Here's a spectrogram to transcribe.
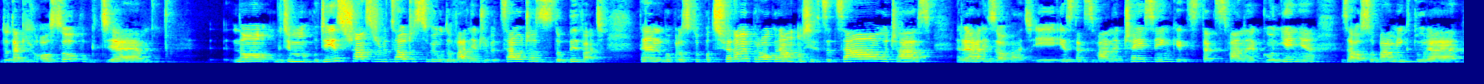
do takich osób, gdzie no, gdzie, gdzie jest szansa, żeby cały czas sobie udowadniać, żeby cały czas zdobywać. Ten po prostu podświadomy program, on się chce cały czas realizować i jest tak zwany chasing, jest tak zwane gonienie za osobami, które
